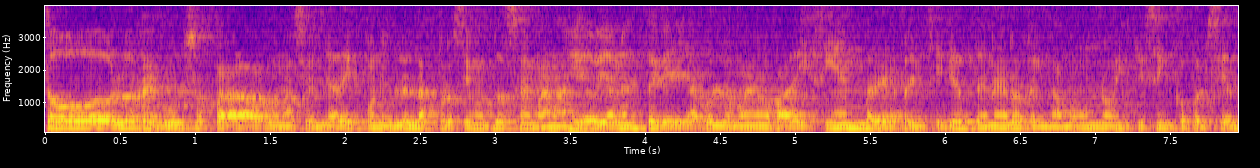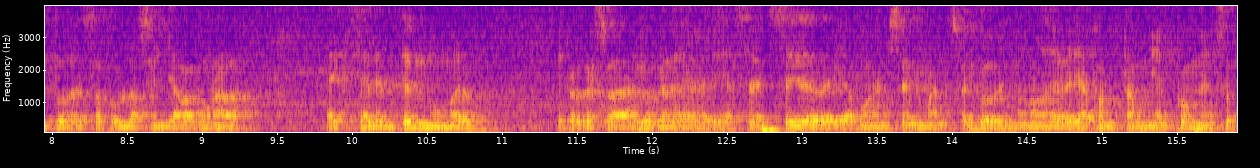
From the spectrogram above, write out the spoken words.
todos los recursos para la vacunación ya disponibles en las próximas dos semanas y obviamente que ya por lo menos para diciembre, principios de enero, tengamos un 95% de esa población ya vacunada. Excelente el número. Creo que eso es algo que debería hacerse y debería ponerse en marcha. El gobierno no debería fantasmear con eso.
